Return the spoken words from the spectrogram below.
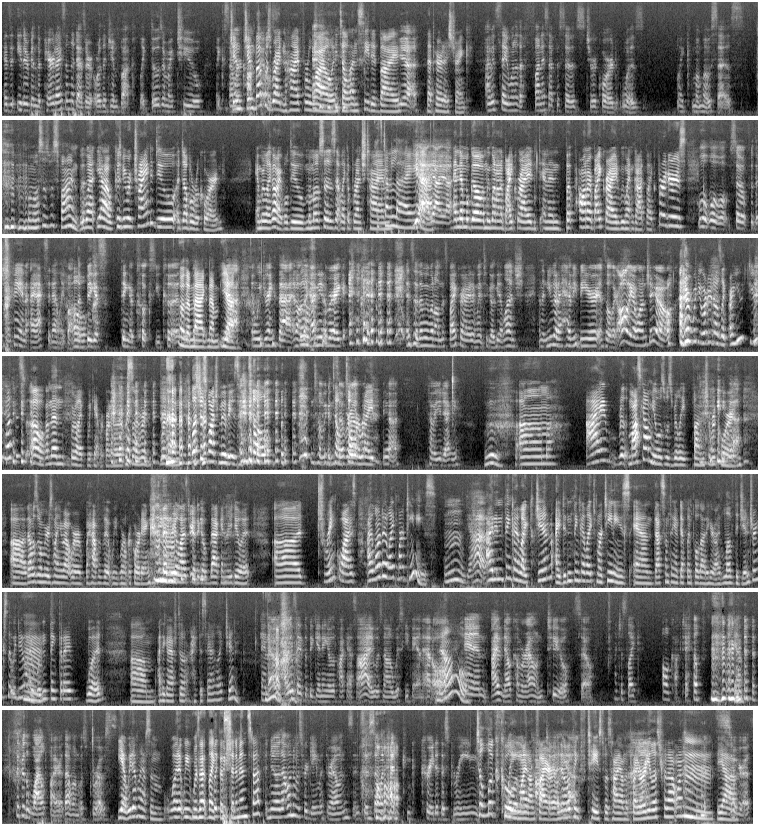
has either been the Paradise in the Desert or the Gin Buck. Like those are my two like summer Gin, Gin Buck was riding high for a while until unseated by Yeah. that Paradise drink. I would say one of the funnest episodes to record was like mimosas. Mimosas was fun. We went, yeah, because we were trying to do a double record, and we're like, all right, we'll do mimosas at like a brunch time. It's kind of like Yeah. Yeah, yeah, yeah. And then we'll go and we went on a bike ride, and then but on our bike ride we went and got like burgers. Well, well, well, so for the champagne, I accidentally bought the Oh. biggest thing of Cook's you could. Oh, the Magnum, yeah. And we drank that, and I was like, I need a break. and so then we went on this bike ride and went to go get lunch. And then you got a heavy beer, and so I was like, I'll get one too. I remember when you ordered, I was like, "Are you? Do you want this?" oh, and then we're like, "We can't record another episode. We're, we're done. Let's just watch movies until until we can until, sober until up. we're right." Yeah. How about you, Jackie? Ooh, um, I re- Moscow Mules was really fun to record. Yeah. Uh, that was the one we were telling you about where half of it we weren't recording and then realized we had to go back and redo it. Uh, drink wise, I learned I like martinis. Mm, yeah. I didn't think I liked gin. I didn't think I liked martinis, and that's something I've definitely pulled out of here. I love the gin drinks that we do. I Mm. wouldn't think that I would. Um, I think I have to. I have to say I like gin. And No. I, would, I would say at the beginning of the podcast, I was not a whiskey fan at all. No. And I've now come around too. So I just like all cocktails. Yeah. Except for the wildfire. That one was gross. Yeah, we definitely have some. What we Was that like, the we should- cinnamon stuff? No, that one was for Game of Thrones. And so someone had c- created this green. to look cool and light on fire. cocktail, I don't yeah. think taste was high on the priority list for that one. Hmm. Yeah. So gross.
